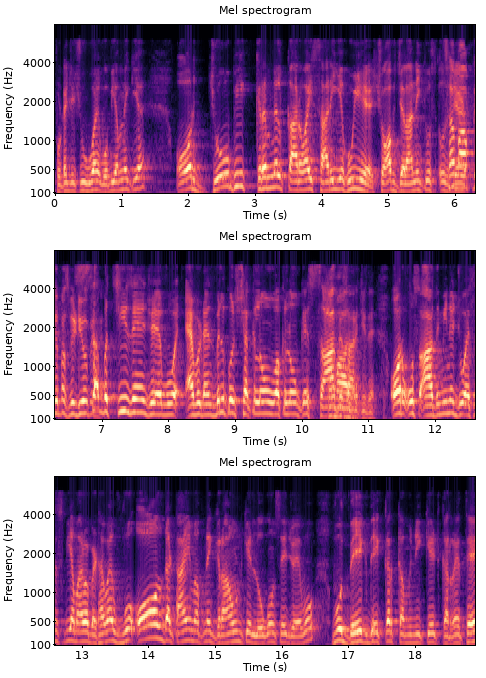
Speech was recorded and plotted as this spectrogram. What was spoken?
फुटेज इशू हुआ है, वो भी हमने किया है। और जो भी क्रिमिनल कार्रवाई सारी ये हुई है शॉप जलाने की उस, उस सब आपके पास वीडियो पे सब चीज़ें जो है वो एविडेंस बिल्कुल शक्लों वकलों के साथ सारी चीज़ें। और उस आदमी ने जो एसएसपी हमारे पास बैठा हुआ है वो ऑल द टाइम अपने ग्राउंड के लोगों से जो है वो वो देख देख कर कम्युनिकेट कर रहे थे।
